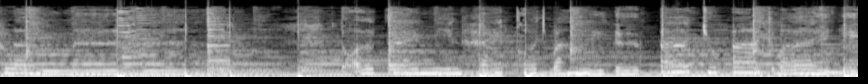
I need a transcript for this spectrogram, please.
ខ្លាំង លតែមានហេតុផលច្បាស់ទើបអាចជួបអាចក្បែរគេ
